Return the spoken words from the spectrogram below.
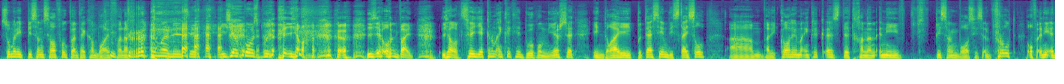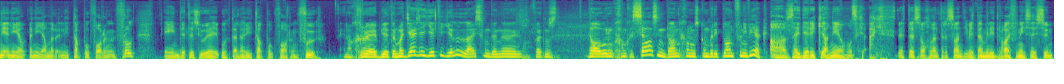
Sommer die piesang self ook want hy kan baie vinnig druk hom in en sê, hier's jou kosboek. ja. Hier's jou ontbyt. Ja, so jy kan hom eintlik net bo op hom neersit en daai potassium, die stysel, ehm um, wat die kalium eintlik is, dit gaan dan in die piesang basies in vrot of in die, in die, in die, in die jammer in die takboekvaring in vrot en dit is hoe hy ook dan nou die takboekvaring voer en dan groei hy beter. Maar jy jy het 'n hele lys van dinge wat ons daaroor gaan gesels en dan gaan ons kom by die plant van die week. Ah, sê Derek, ja nee, ons ek, dit is nogal interessant. Jy weet nou met die draai van die seisoen.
